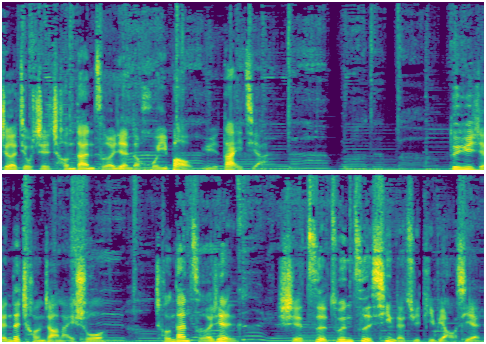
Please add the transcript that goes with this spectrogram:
这就是承担责任的回报与代价。对于人的成长来说，承担责任是自尊自信的具体表现，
